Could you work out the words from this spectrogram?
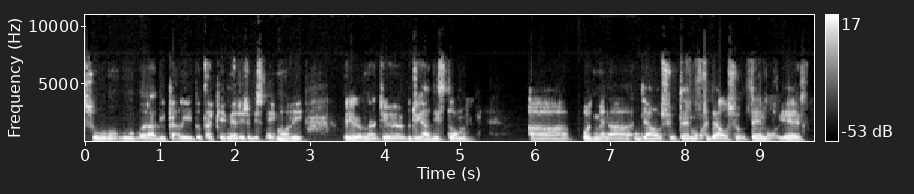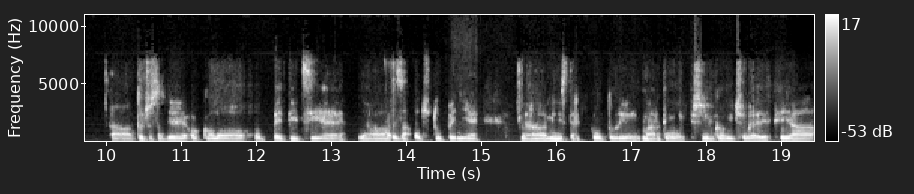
sú radikáli do takej miery, že by sme ich mohli prirovnať uh, k džihadistom. A poďme na ďalšiu tému. A ďalšou témou je a to, čo sa deje okolo petície za odstúpenie ministerky kultúry Martiny Šimkovičovej. Ja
